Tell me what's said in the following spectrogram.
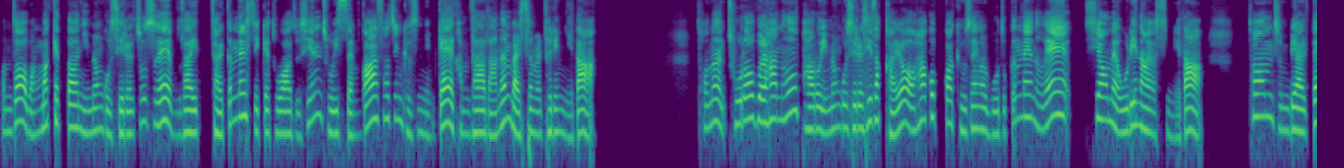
먼저 막막했던 임용고시를 초수에 무사히 잘 끝낼 수 있게 도와주신 조이쌤과 서진 교수님께 감사하다는 말씀을 드립니다. 저는 졸업을 한 후 바로 임용고시를 시작하여 학업과 교생을 모두 끝낸 후에 시험에 올인하였습니다. 처음 준비할 때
